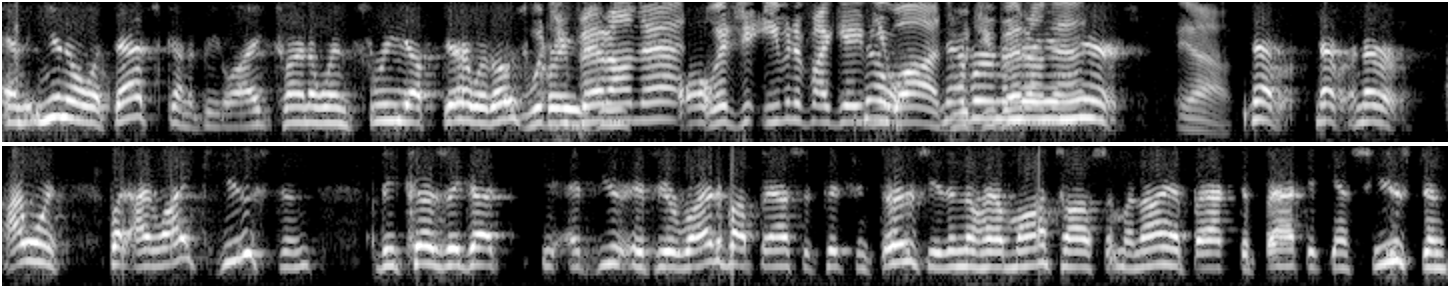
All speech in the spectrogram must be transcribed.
And, you know what that's going to be like, trying to win three up there with those. Would you bet on that? Would you even if I gave No, you odds? Would you bet on that? Years. Yeah. Never, never, never. I won't. but I like Houston because they got. If you if you're right about Bassitt pitching Thursday, then they'll have Montas and Manaea back to back against Houston,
